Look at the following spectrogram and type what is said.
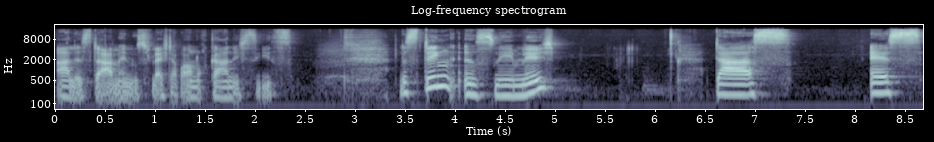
alles da, wenn du es vielleicht aber auch noch gar nicht siehst. Das Ding ist nämlich, dass es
